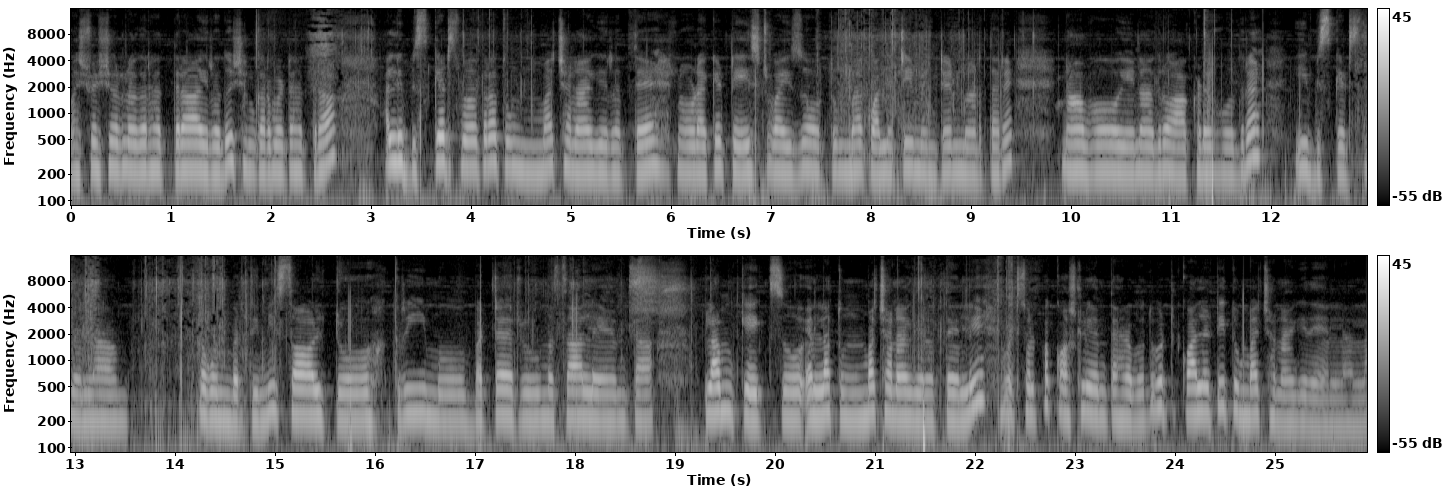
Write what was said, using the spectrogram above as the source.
ಬಸವೇಶ್ವರ ನಗರ ಹತ್ತಿರ ಇರೋದು, ಶಂಕರಮಠ ಹತ್ತಿರ ಅಲ್ಲಿ ಬಿಸ್ಕೆಟ್ಸ್ ಮಾತ್ರ ತುಂಬ ಚೆನ್ನಾಗಿರುತ್ತೆ. ನೋಡೋಕ್ಕೆ ಟೇಸ್ಟ್ ವೈಸು ಅವ್ರು ತುಂಬ ಕ್ವಾಲಿಟಿ ಮೇಂಟೈನ್ ಮಾಡ್ತಾರೆ. ನಾವು ಏನಾದರೂ ಆ ಕಡೆ ಹೋದರೆ ಈ ಬಿಸ್ಕೆಟ್ಸ್ನೆಲ್ಲ ತೊಗೊಂಡು ಬರ್ತೀನಿ. ಸಾಲ್ಟು ಕ್ರೀಮು ಬಟರು ಮಸಾಲೆ ಅಂತ ಪ್ಲಮ್ ಕೇಕ್ಸು ಎಲ್ಲ ತುಂಬ ಚೆನ್ನಾಗಿರುತ್ತೆ ಇಲ್ಲಿ. ಬಟ್ ಸ್ವಲ್ಪ ಕಾಸ್ಟ್ಲಿ ಅಂತ ಹೇಳ್ಬೋದು. ಬಟ್ ಕ್ವಾಲಿಟಿ ತುಂಬ ಚೆನ್ನಾಗಿದೆ ಅಲ್ಲೆಲ್ಲ.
